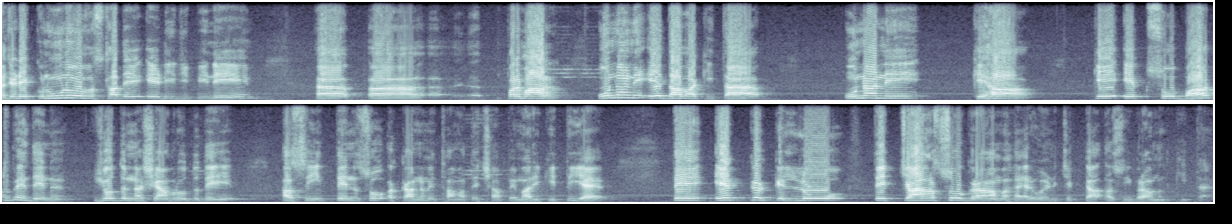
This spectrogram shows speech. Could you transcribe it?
ਅ, ਜਿਹੜੇ ਕਾਨੂੰਨ ਵਿਵਸਥਾ ਦੇ ਏਡੀਜੀਪੀ ਨੇ ਅ, ਅ, ਅ, ਪਰਮਾਰ ਉਹਨਾਂ ਨੇ ਇਹ ਦਾਵਾ ਕੀਤਾ। ਉਹਨਾਂ ਨੇ ਕਿਹਾ ਕਿ 162ਵੇਂ ਦਿਨ ਯੁੱਧ ਨਸ਼ਿਆਂ ਵਿਰੁੱਧ ਦੇ ਅਸੀਂ 391 ਥਾਵਾਂ ਤੇ ਛਾਪੇਮਾਰੀ ਕੀਤੀ ਹੈ ਤੇ 1 ਕਿਲੋ ਤੇ 400 ਗ੍ਰਾਮ ਹੈਰੋਇਨ ਚਿੱਟਾ ਅਸੀਂ ਬਰਾਮਦ ਕੀਤਾ ਹੈ।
